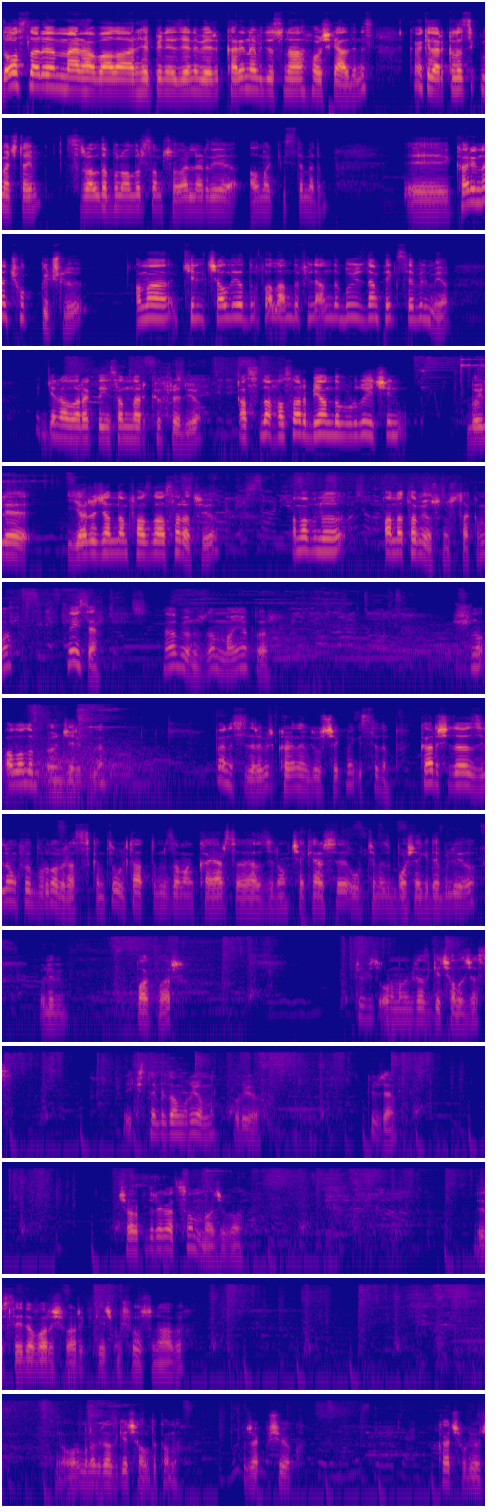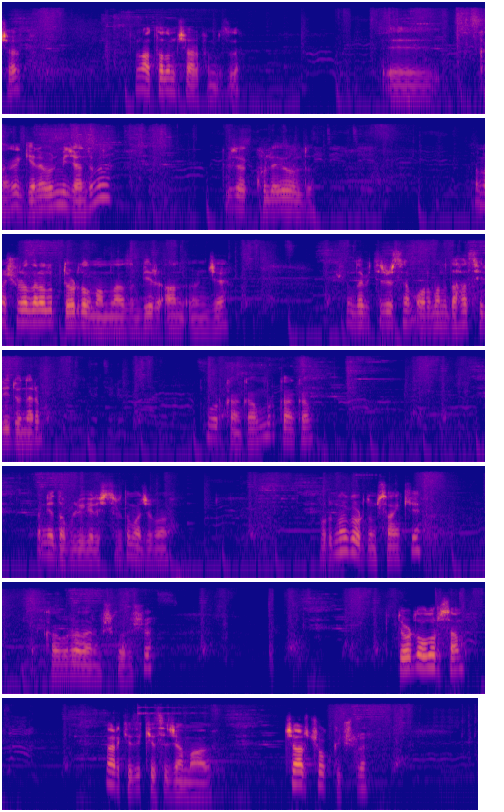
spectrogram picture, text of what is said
Dostlarım merhabalar. Hepiniz yeni bir Karina videosuna hoş geldiniz. Kankiler klasik maçtayım. Sıralı da bunu alırsam söverler diye almak istemedim. Ee, Karina çok güçlü. Ama kill çalıyordu falandı filandı. Bu yüzden pek sevilmiyor. Genel olarak da insanlar küfrediyor. Aslında hasar bir anda vurduğu için böyle yarı candan fazla hasar atıyor. Ama bunu anlatamıyorsunuz takıma. Neyse. Ne yapıyorsunuz lan manyaklar? Şunu alalım öncelikle. Ben de sizlere bir Karina videosu çekmek istedim. Karşıda Zilong ve Bruno biraz sıkıntı. Ulti attığımız zaman kayarsa veya Zilong çekerse ultimiz boşa gidebiliyor. Öyle bir bug var. Biz ormanı biraz geç alacağız. İkisine birden vuruyor mu? Vuruyor. Güzel. Çarpı direkt atsam mı acaba? Desteği de varış var. Geçmiş olsun abi. Ormana biraz geç aldık ama yapacak bir şey yok. Kaç vuruyor çarp? Şunu atalım çarpımızı. Ee, kanka gene ölmeyeceksin değil mi? Güzel kuleye öldü. Ama şuraları alıp 4 olmam lazım bir an önce. Şunu da bitirirsem ormanı daha seri dönerim. Vur kankam vur kankam. Ben niye W geliştirdim acaba? Bruno gördüm sanki. Kavura vermiş görüşü. Dörde olursam herkesi keseceğim abi. Çar çok güçlü.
